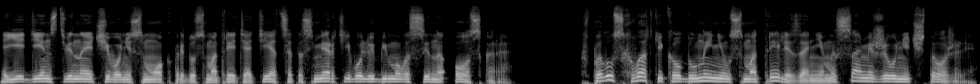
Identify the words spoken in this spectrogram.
Единственное, чего не смог предусмотреть отец, это смерть его любимого сына Оскара. В пылу схватки колдуны не усмотрели за ним и сами же уничтожили.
